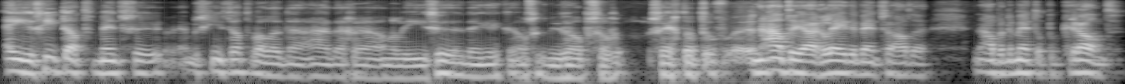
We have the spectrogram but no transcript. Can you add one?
Eh, En je ziet dat mensen, en misschien is dat wel een aardige analyse, denk ik, als ik nu zo op zeg, dat of een aantal jaar geleden mensen hadden een abonnement op een krant,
